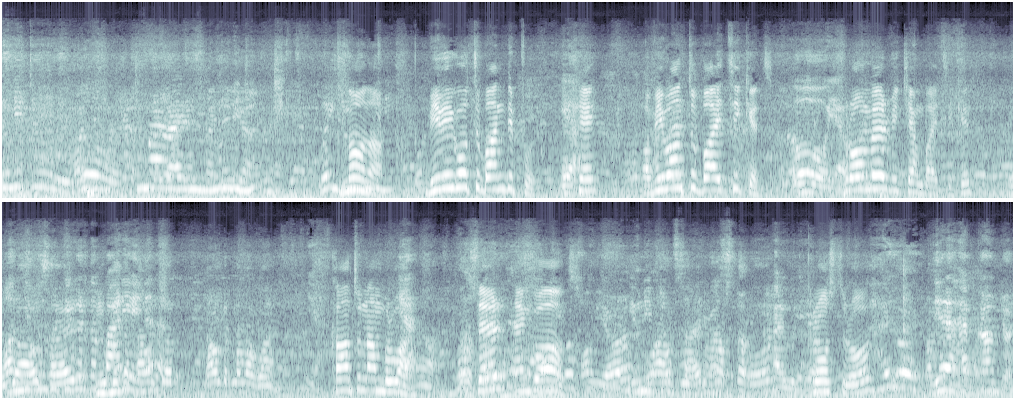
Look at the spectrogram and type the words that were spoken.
You need to go tomorrow in Lumbini. No, no. We will go to Bandipur. Yeah. Okay. Uh, We want to buy ticket. Oh, yeah. From where we can buy ticket? Outside, ticket to counter, number one. Counter number one. There and go out. From here, You need to outside, cross the road. highway. Cross the road. Have counter.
